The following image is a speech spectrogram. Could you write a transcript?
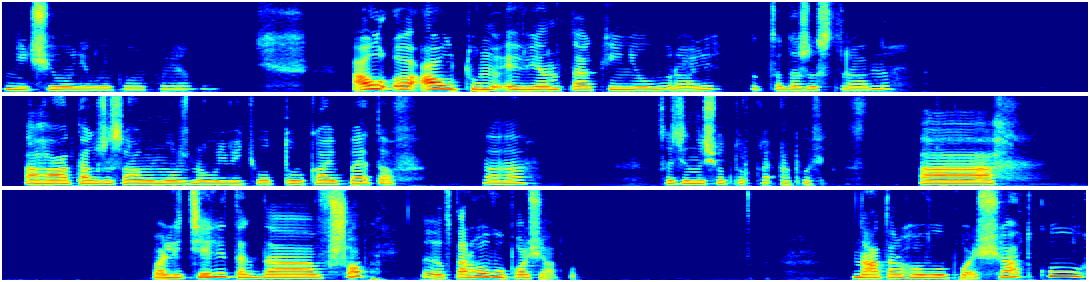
Ничего не выпало, понятно. Э, Аутум эвент так и не убрали. Как-то даже странно. Ага, так же самое можно выявить. Вот турка и пэтов. Ага. Кстати, насчет турка... А, пофиг. А... Полетели тогда в шоп, э, в торговую площадку. На торговую площадку.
